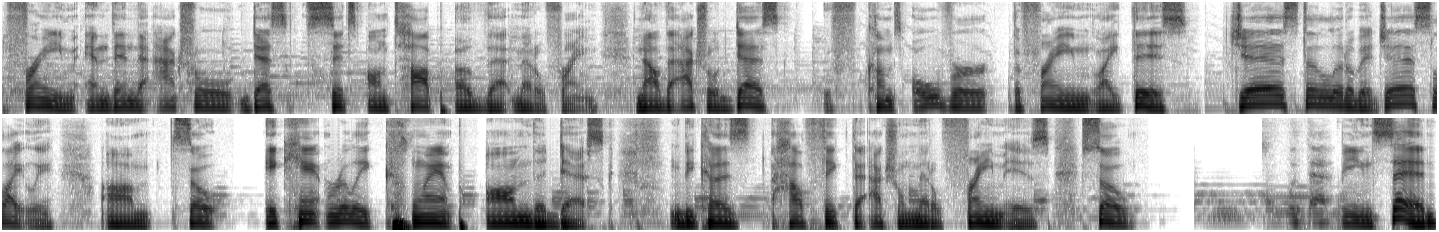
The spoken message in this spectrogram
frame and then the actual desk sits on top of that metal frame. Now the actual desk comes over the frame like this just a little bit, just slightly. Um, so it can't really clamp on the desk because how thick the actual metal frame is. So with that being said,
